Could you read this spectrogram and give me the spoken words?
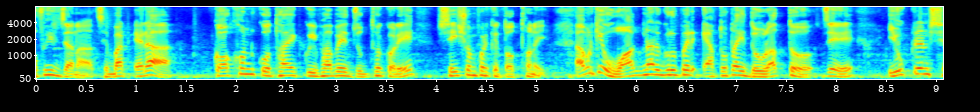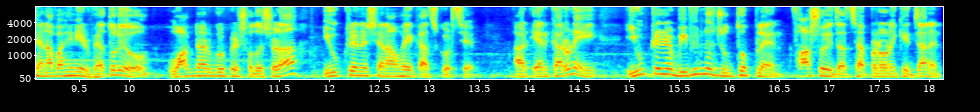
অফিস জানা আছে বাট এরা কখন, কোথায়, কীভাবে যুদ্ধ করে সেই সম্পর্কে তথ্য নেই। এমনকি ওয়াগনার গ্রুপের এতটাই দৌরাত্ম যে ইউক্রেন সেনাবাহিনীর ভেতরেও ওয়াগনার গ্রুপের সদস্যরা ইউক্রেনের সেনা হয়ে কাজ করছে। আর এর কারণেই ইউক্রেনের বিভিন্ন যুদ্ধ প্ল্যান ফাঁস হয়ে যাচ্ছে, আপনারা অনেকে জানেন।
